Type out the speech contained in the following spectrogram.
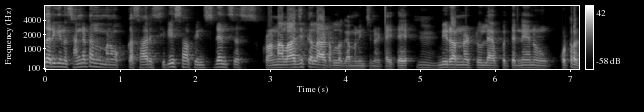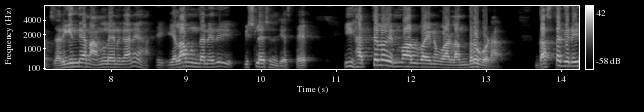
జరిగిన సంఘటనలు మనం ఒక్కసారి సిరీస్ ఆఫ్ ఇన్సిడెన్సెస్ క్రొనాలజికల్ ఆర్డర్లో గమనించినట్టయితే. మీరు అన్నట్టు లేకపోతే నేను కుట్ర జరిగింది అని అనలేను కానీ ఎలా ఉందనేది విశ్లేషణ చేస్తే ఈ హత్యలో ఇన్వాల్వ్ అయిన వాళ్ళందరూ కూడా దస్తగిరి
